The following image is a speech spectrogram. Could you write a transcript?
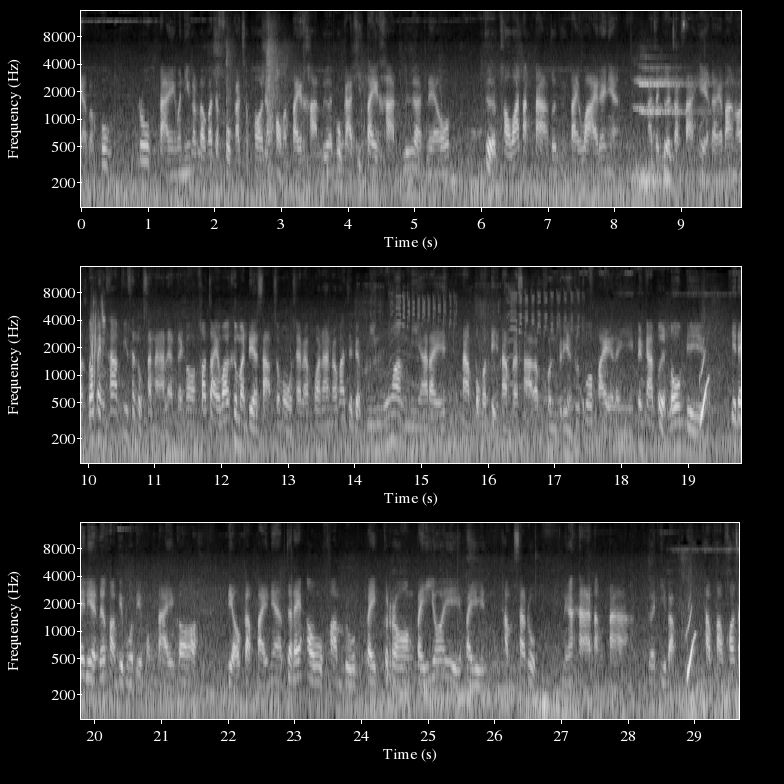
อะแบบพวก โรคไตวันนี้เราก็จะโฟกัสเฉพาะเรื่องของไตขาดเลือด โอกาสที่ไตขาดเลือดแล้วเกิดภาวะต่างๆ จนถึงไตวายได้เนี่ย อาจจะเกิดจากสาเหตุอะไรบ้างเนาะก็เป็นคาบที่สนุกสนานแหละแต่ก็เข้าใจว่าคือมันเรียน3ชั่วโมงใช่ไหมเพราะนั้นเราก็จะแบบมีง่วงมีอะไรตามปกติตามประษาแบบคนเรียนทั่วๆไปอะไรอย่างนี้ เป็นการเปิดโลกดี ที่ได้เรียนเรื่องความผิดปกติของไตก็เดี๋ยวกลับไปเนี่ยจะได้เอาความรู้ไปกรองไปย่อยไปทำสรุป เนื้อหาต่างๆ เพื่อที่แบบทำความเข้าใจ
